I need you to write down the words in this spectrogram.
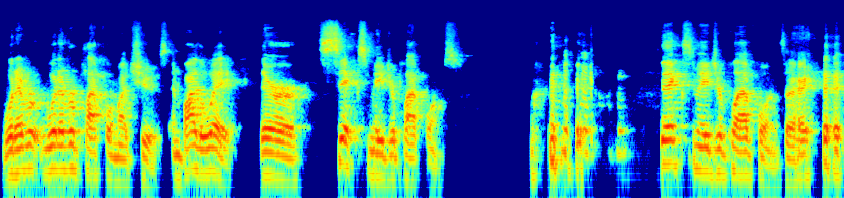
whatever, whatever platform I choose. And by the way, there are six major platforms. six major platforms, all right?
